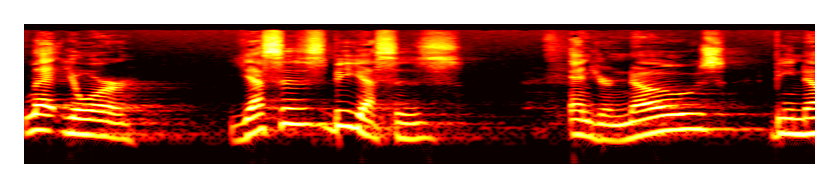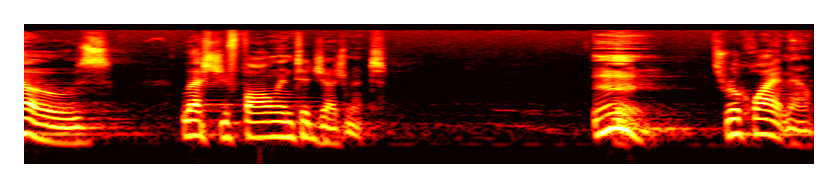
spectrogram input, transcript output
let your yeses be yeses and your noes be noes lest you fall into judgment. Mm, it's real quiet now.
